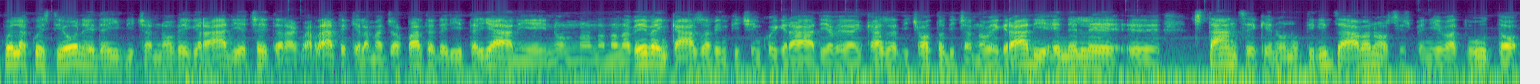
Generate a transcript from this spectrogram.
quella questione dei 19 gradi, eccetera, guardate che la maggior parte degli italiani non, non, non aveva in casa 25 gradi, aveva in casa 18-19 gradi e nelle eh, stanze che non utilizzavano si spegneva tutto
